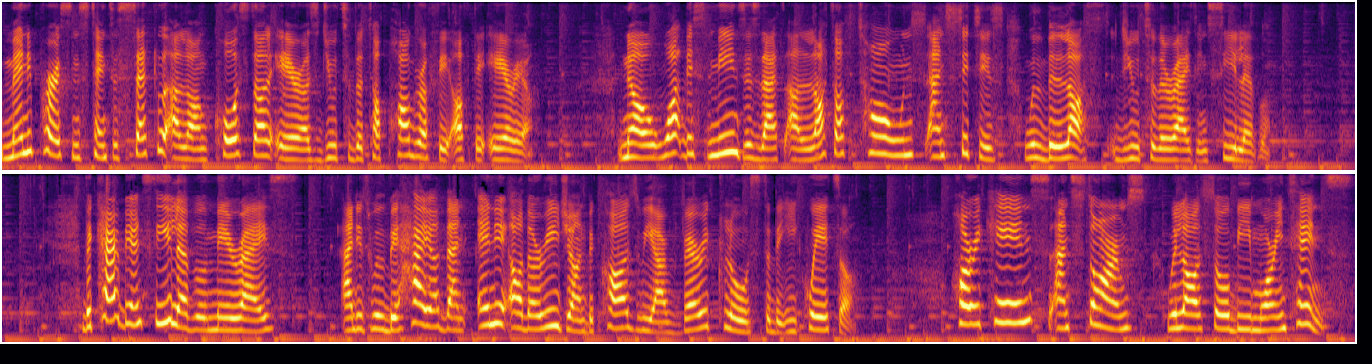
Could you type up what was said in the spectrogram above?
many persons tend to settle along coastal areas due to the topography of the area. Now, what this means is that a lot of towns and cities will be lost due to the rising sea level. The Caribbean sea level may rise and it will be higher than any other region because we are very close to the equator. Hurricanes and storms will also be more intense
